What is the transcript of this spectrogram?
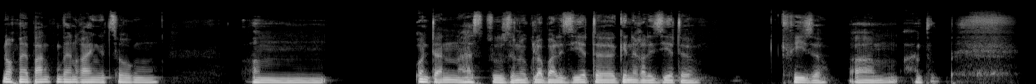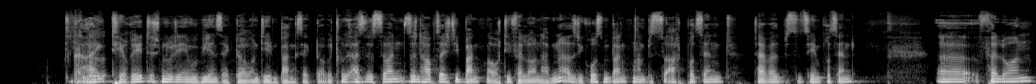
noch mehr Banken werden reingezogen. Ähm, und dann hast du so eine globalisierte, generalisierte Krise. Ähm, die also, theoretisch nur den Immobiliensektor und den Banksektor betrifft. Also es sind hauptsächlich die Banken auch, die verloren haben. Ne? Also die großen Banken haben bis zu acht Prozent, teilweise bis zu zehn Prozent äh, verloren.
